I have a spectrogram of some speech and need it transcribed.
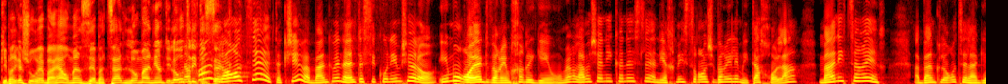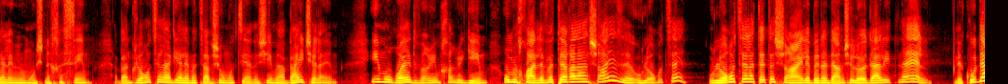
כי ברגע שהוא רואה בעיה, הוא אומר, זה בצד, לא מעניין אותי, לא רוצה להתעסק. נכון, לא רוצה. תקשיב, הבנק מנהל את הסיכונים שלו. אם הוא רואה דברים חריגים, הוא אומר, למה שאני אכנס ל... אני אכניס ראש בריא למיטה חולה? מה אני צריך? הבנק לא רוצה להגיע למימוש נכסים. הבנק לא רוצה להגיע למצב שהוא מוציא אנשים מהבית שלהם. אם הוא רואה דברים חריגים, הוא מוכן לוותר על האשראי הזה, הוא לא רוצה. הוא לא רוצה לתת אשראי לבן אדם שלא יודע להתנהל. נקודה.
